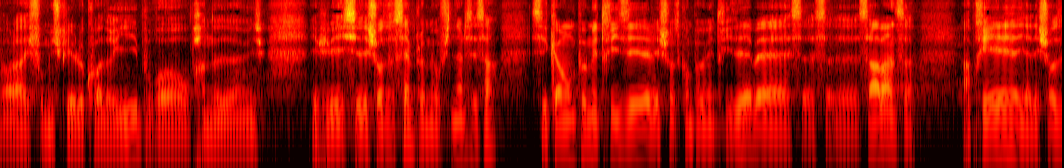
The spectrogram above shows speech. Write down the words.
voilà, il faut muscler le quadri pour reprendre. Et puis c'est des choses simples, mais au final c'est ça. C'est quand on peut maîtriser les choses qu'on peut maîtriser, ben ça avance. Après, il y a des choses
